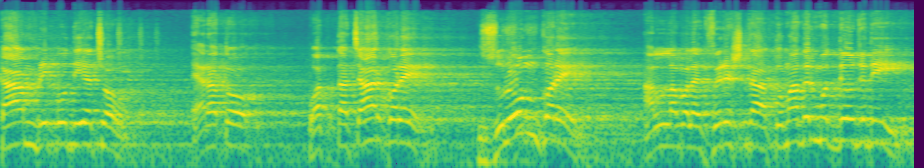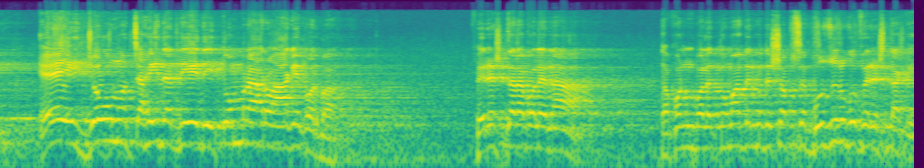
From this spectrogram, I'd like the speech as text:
কাম রিপু দিয়েছ, এরা তো অত্যাচার করে জুলুম করে। আল্লাহ বলে, ফেরেশতা, তোমাদের মধ্যেও যদি এই যৌন চাহিদা দিয়ে দিই, তোমরা আরও আগে করবা। ফেরেশতারা বলে, না। তখন বলে, তোমাদের মধ্যে সবচেয়ে বুজুর্গ ফেরেশতাকে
